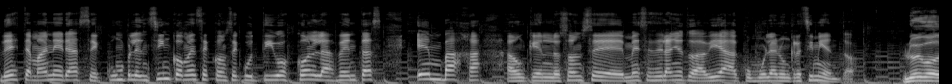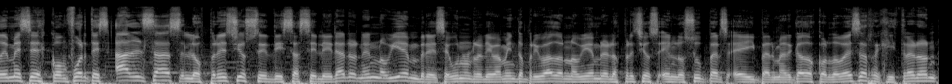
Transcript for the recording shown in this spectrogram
De esta manera se cumplen cinco meses consecutivos con las ventas en baja, aunque en los 11 meses del año todavía acumulan un crecimiento. Luego de meses con fuertes alzas, los precios se desaceleraron en noviembre. Según un relevamiento privado, en noviembre los precios en los supers e hipermercados cordobeses registraron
